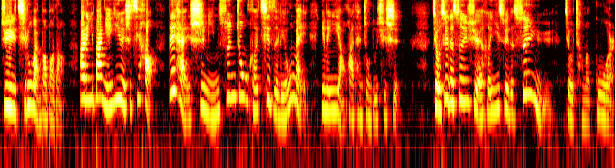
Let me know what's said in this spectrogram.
据《齐鲁晚报》报道，二零一八年一月十七号，威海市民孙忠和妻子刘美因为一氧化碳中毒去世，九岁的孙雪和一岁的孙宇就成了孤儿。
